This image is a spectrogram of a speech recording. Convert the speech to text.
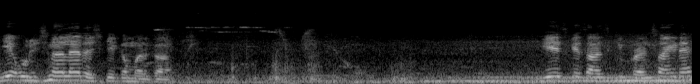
ये ओरिजिनल है रश के कमर का। ये इसके साथ इसकी फ्रंट साइड है।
